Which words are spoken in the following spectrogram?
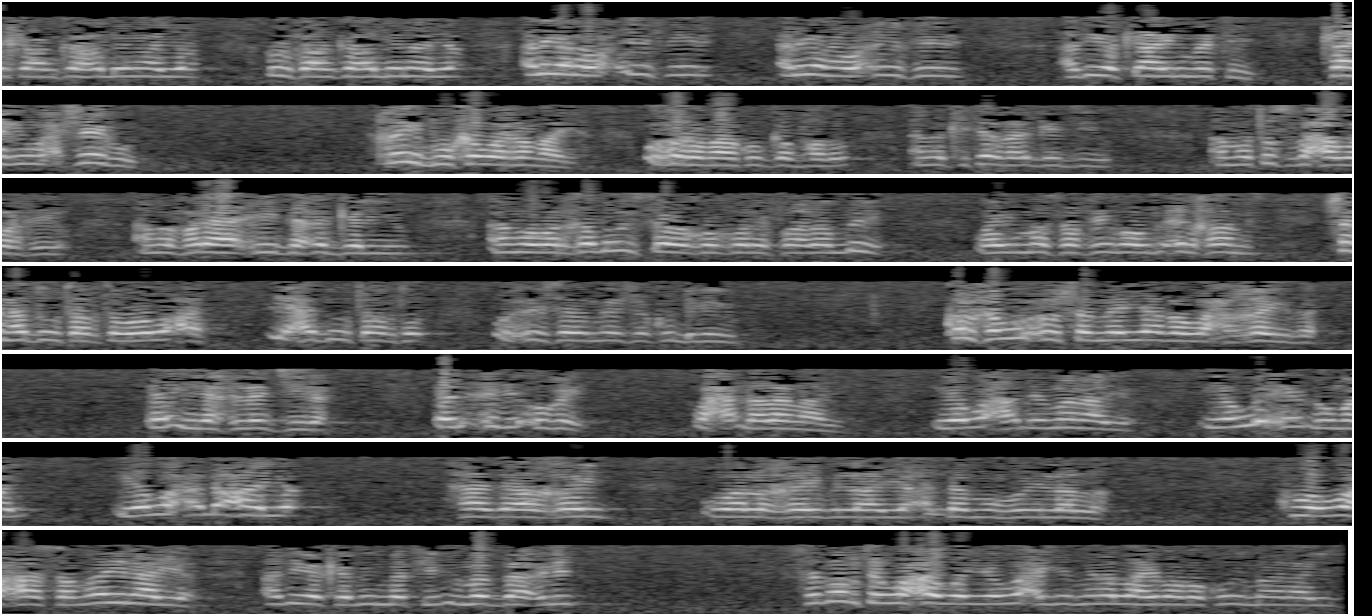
إلك أنك هلنا يا كلك أنك هلنا يا أنا أنا وحي في أنا أنا وحي في هذه كائن متي كائن وحشي قول غيبك والرماية وحرماك وقبضه أما كتابها قديو أما تصبح ورخيو أما فراح عيد حقليو أما ورخضو يستوقع خريفة لنبيه وإن مصى في موضع الخامس شن هدو طابته ووعد. يحدو طابته وحيسا ما يشكو كل خوحو سمي يابا وح غيبه ee ilaah la jira een cidi ogeyn waxa dhalanaya iyo waxa dhimanaya iyo wixii dhumay iyo waxa dhacaya haadaa qayb والغيب لا يعلمه إلا الله. كوا وحا سمينايا أديك كمين متين أمباعلي سببت وحاوية وحي من الله بابا كوي ماناي.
